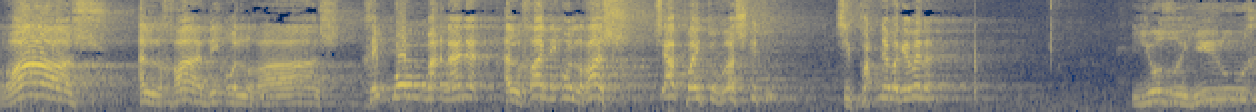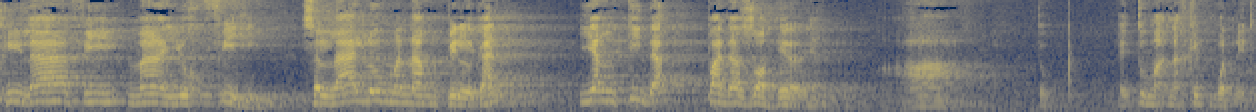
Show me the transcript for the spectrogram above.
ghash. Al-khadi'ul ghash. Khibbun maknanya al-khadi'ul ghash. Siapa itu ghash itu? Sifatnya bagaimana? Yuzhiru khilafi ma yukhfihi. Selalu menampilkan yang tidak pada zahirnya. Ah, itu. Itu makna khibbun itu.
